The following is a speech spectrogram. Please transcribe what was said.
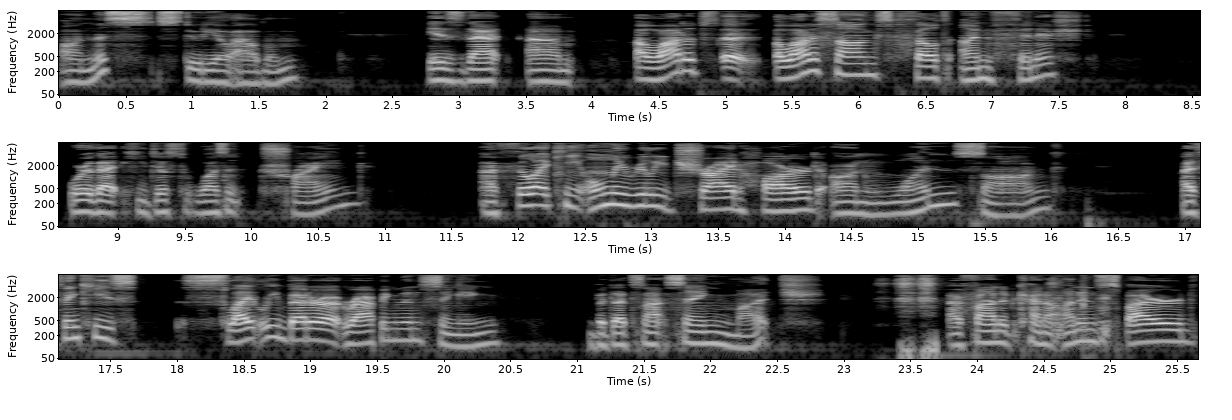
on this studio album is that um, a lot of uh, a lot of songs felt unfinished, or that he just wasn't trying. I feel like he only really tried hard on one song. I think he's slightly better at rapping than singing. but that's not saying much. I found it kind of uninspired,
